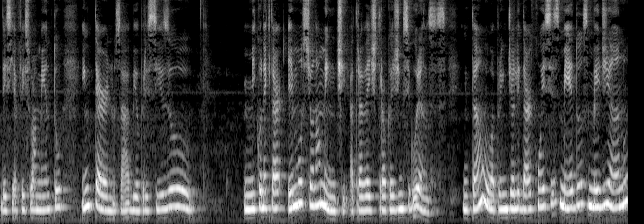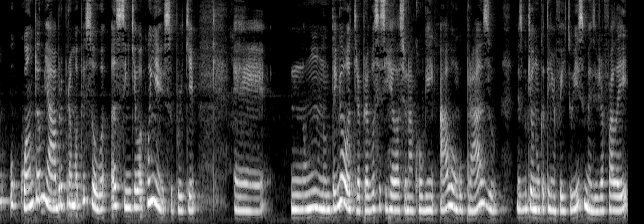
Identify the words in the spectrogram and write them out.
desse afeiçoamento interno, sabe? Eu preciso me conectar emocionalmente através de trocas de inseguranças. Então, eu aprendi a lidar com esses medos mediando o quanto eu me abro para uma pessoa assim que eu a conheço, porque é, não, não tem outra. Para você se relacionar com alguém a longo prazo, mesmo que eu nunca tenha feito isso, mas eu já falei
